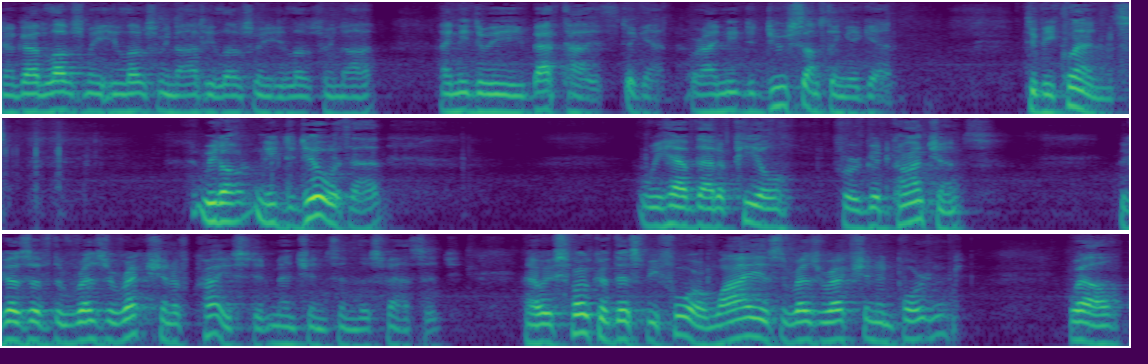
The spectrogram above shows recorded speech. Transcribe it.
You know, God loves me, He loves me not, He loves me, He loves me not. I need to be baptized again, or I need to do something again to be cleansed. We don't need to deal with that. We have that appeal for a good conscience because of the resurrection of Christ, it mentions in this passage. Now, we've spoke of this before. Why is the resurrection important? Well,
